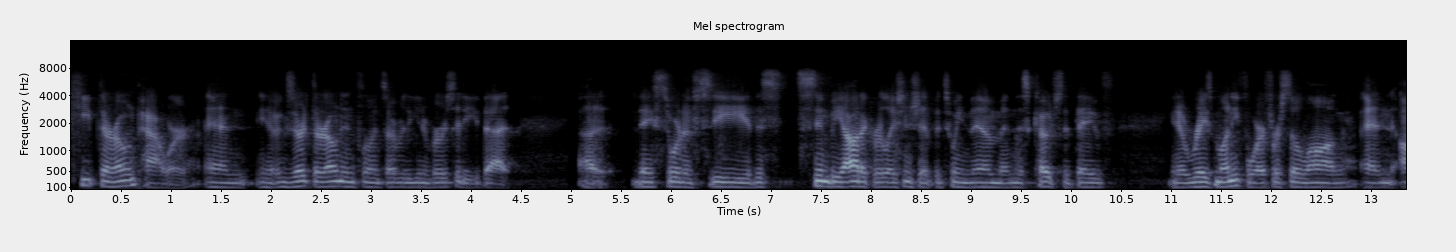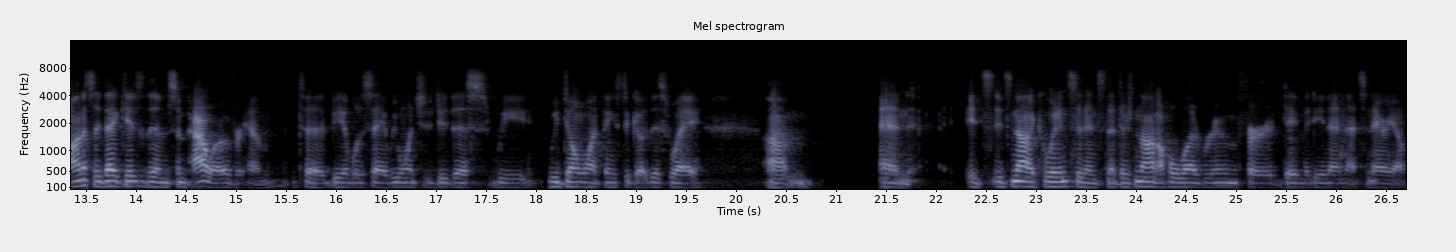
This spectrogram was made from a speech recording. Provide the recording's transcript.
keep their own power and you know exert their own influence over the university that uh, they sort of see this symbiotic relationship between them and this coach that they've you know raised money for for so long. And honestly that gives them some power over him to be able to say we want you to do this. We we don't want things to go this way. Um, and it's it's not a coincidence that there's not a whole lot of room for Dave Medina in that scenario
